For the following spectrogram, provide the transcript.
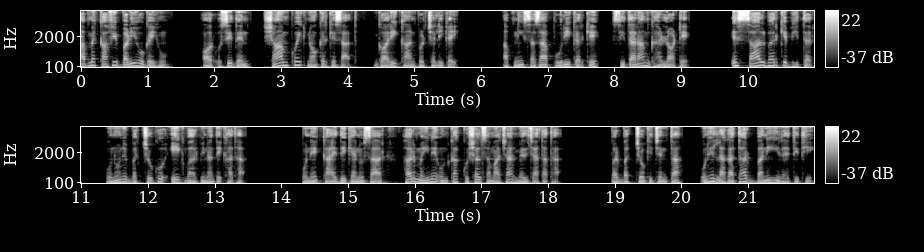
अब मैं काफ़ी बड़ी हो गई हूँ। और उसी दिन शाम को एक नौकर के साथ गौरी कानपुर चली गई। अपनी सजा पूरी करके सीताराम घर लौटे। इस साल भर के भीतर उन्होंने बच्चों को एक बार भी न देखा था। उन्हें कायदे के अनुसार हर महीने उनका कुशल समाचार मिल जाता था। पर बच्चों की चिंता उन्हें लगातार बनी ही रहती थी।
